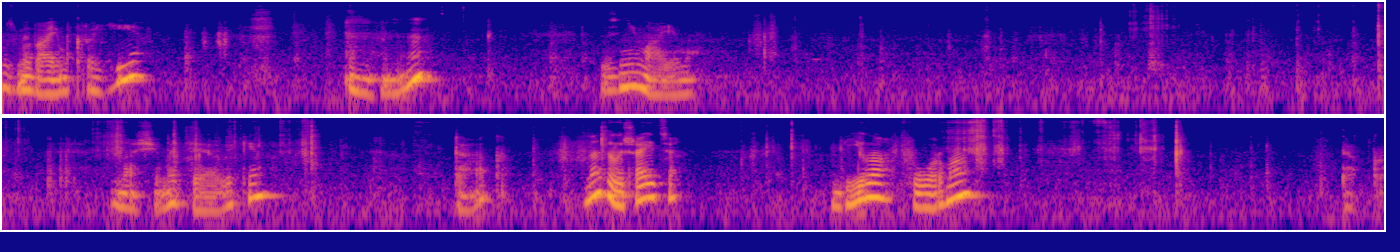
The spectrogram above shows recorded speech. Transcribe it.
Розмиваємо краї. Угу. Знімаємо. Наші метелики. Так. У нас залишається біла форма. Так.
